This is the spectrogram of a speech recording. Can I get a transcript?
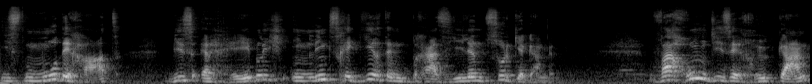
ist moderat bis erheblich im linksregierten Brasilien zurückgegangen. Warum dieser Rückgang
